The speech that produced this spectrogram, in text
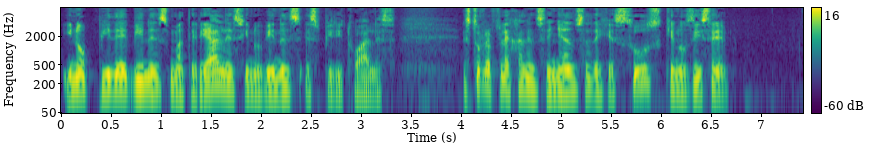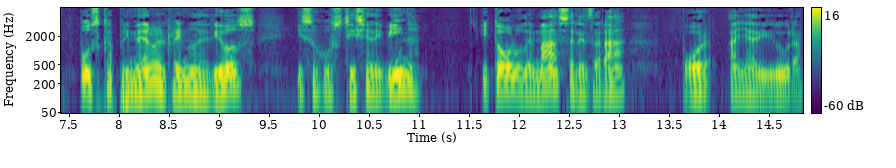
y no pide bienes materiales, sino bienes espirituales. Esto refleja la enseñanza de Jesús que nos dice, busca primero el reino de Dios y su justicia divina, y todo lo demás se les dará por añadidura.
